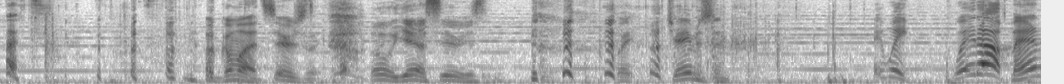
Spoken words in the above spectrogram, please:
What? no, come on, seriously. Oh, yeah, seriously. Wait, Jameson. Hey, wait, wait up, man.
